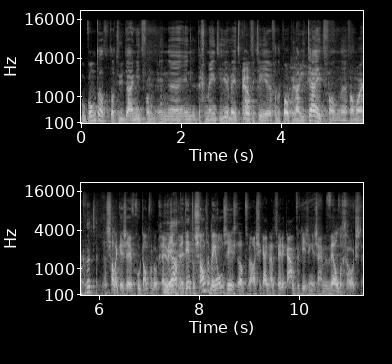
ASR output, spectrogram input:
Hoe komt dat, dat u daar niet van in, eh, in de gemeente hier weet te profiteren... van de populariteit van, eh, van Mark Rutte? Daar zal ik eens even goed antwoord op geven. Ja. Het interessante bij ons is dat we, als je kijkt naar de Tweede Kamerverkiezingen, zijn we wel de grootste.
